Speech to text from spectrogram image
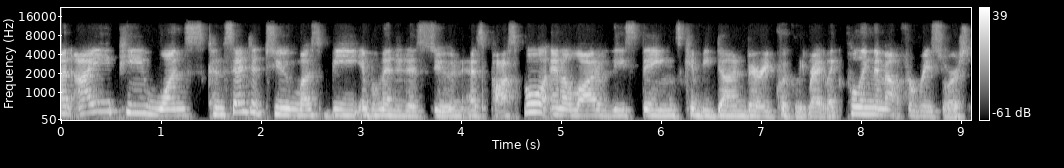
an IEP, once consented to, must be implemented as soon as possible. And a lot of these things can be done very quickly, right? Like pulling them out for resource,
